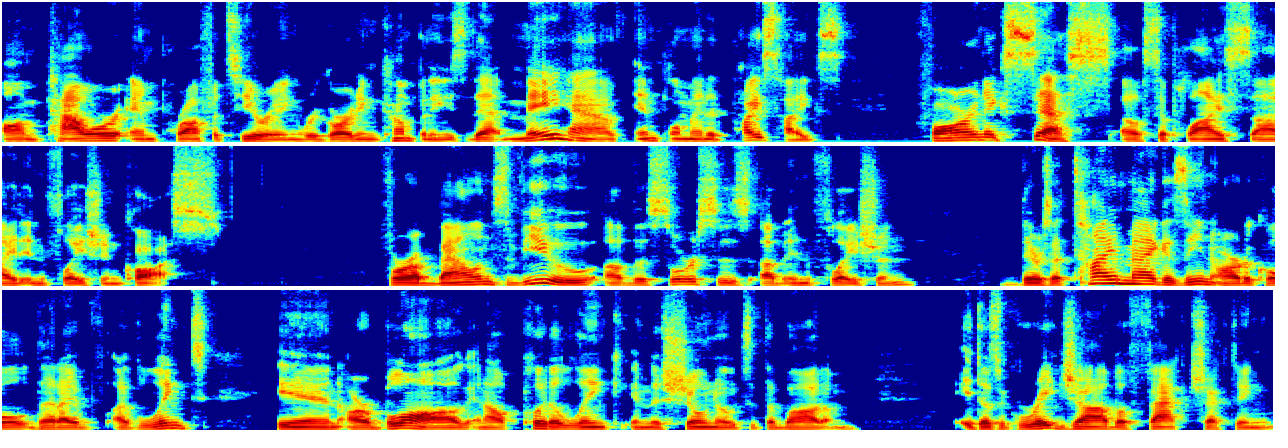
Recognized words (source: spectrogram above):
on power and profiteering regarding companies that may have implemented price hikes far in excess of supply side inflation costs. For a balanced view of the sources of inflation, there's a Time magazine article that I've I've linked in our blog and I'll put a link in the show notes at the bottom. It does a great job of fact checking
